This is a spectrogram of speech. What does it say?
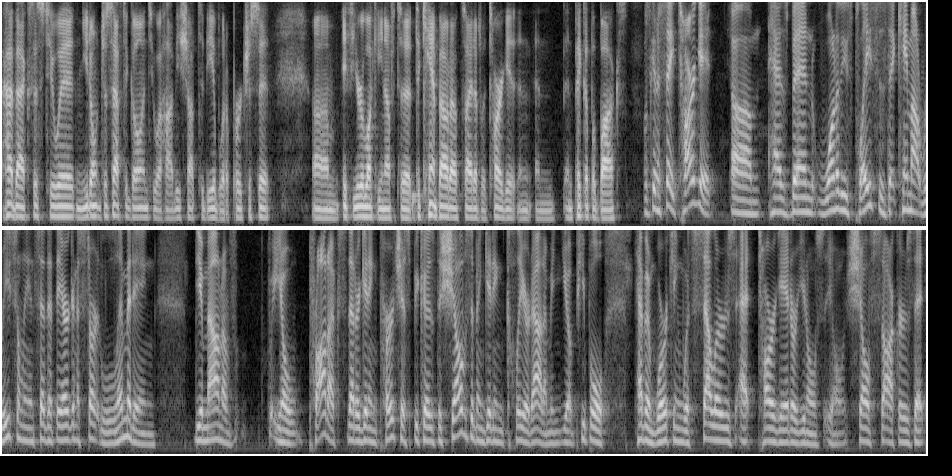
have access to it, and you don't just have to go into a hobby shop to be able to purchase it um, if you're lucky enough to to camp out outside of a Target and and and pick up a box. I was going to say Target um, has been one of these places that came out recently and said that they are going to start limiting the amount of you know products that are getting purchased because the shelves have been getting cleared out. I mean, you know, people have been working with sellers at Target or you know, you know, shelf stockers that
